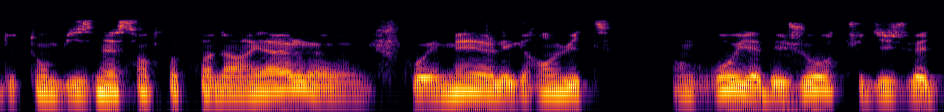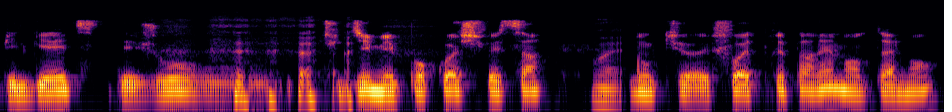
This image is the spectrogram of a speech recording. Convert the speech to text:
de ton business entrepreneurial, euh, il faut aimer les grands 8. En gros, il y a des jours, tu dis je vais être Bill Gates, des jours où tu te dis mais pourquoi je fais ça? Donc, il faut être préparé mentalement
